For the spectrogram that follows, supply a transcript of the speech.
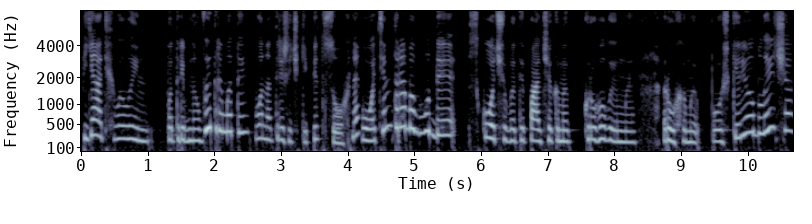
5 хвилин потрібно витримати, вона трішечки підсохне. Потім треба буде скочувати пальчиками круговими рухами по шкірі обличчя,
